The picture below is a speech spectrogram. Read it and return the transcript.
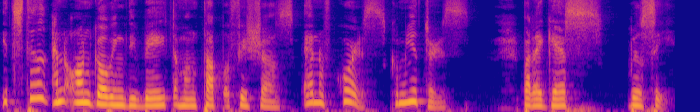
It's still an ongoing debate among top officials and, of course, commuters. But I guess we'll see.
